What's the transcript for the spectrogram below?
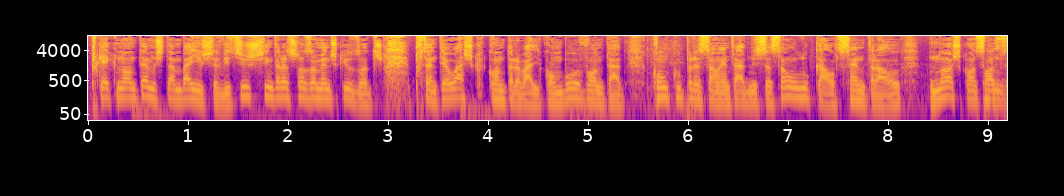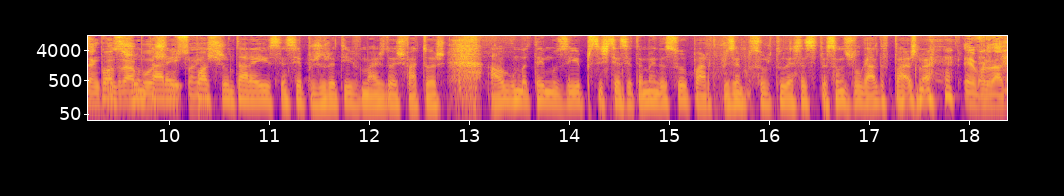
porque é que não temos também os serviços. E os sintrenses são ou menos que os outros. Portanto, eu acho que com trabalho, com boa vontade, com cooperação entre a administração local, central, nós conseguimos posso, encontrar posso boas soluções. posso juntar aí, sem ser pejorativo, mais dois fatores. Alguma teimosia e persistência também da sua parte, por exemplo, sobretudo esta situação de julgado de paz, não é? É verdade,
